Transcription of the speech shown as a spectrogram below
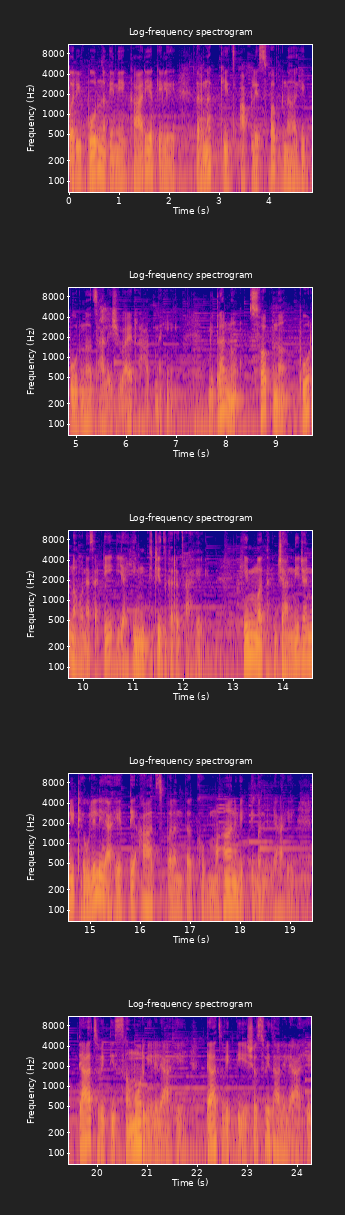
परिपूर्णतेने कार्य केले तर नक्कीच आपले स्वप्न हे पूर्ण झाल्याशिवाय राहत नाही. मित्रांनो स्वप्न पूर्ण होण्यासाठी या हिमतीचीच गरज आहे. हिंमत ज्यांनी ज्यांनी ठेवलेली आहे ते आजपर्यंत खूप महान व्यक्ती बनलेले आहे. त्याच व्यक्ती समोर गेलेल्या आहे त्याच व्यक्ती यशस्वी झालेल्या आहे.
